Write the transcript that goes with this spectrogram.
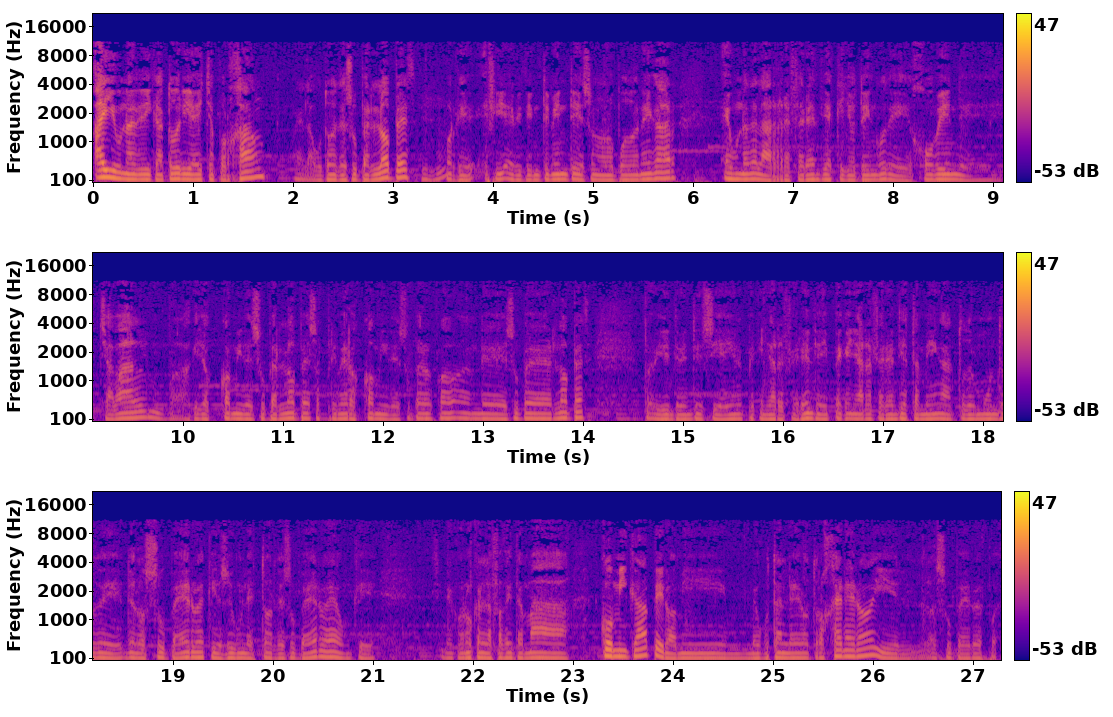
hay una dedicatoria hecha por Han el autor de Super López, porque evidentemente eso no lo puedo negar, es una de las referencias que yo tengo de joven, de chaval, aquellos cómics de Super López, esos primeros cómics de Super, de Super López, pues evidentemente sí hay una pequeña referencia, hay pequeñas referencias también a todo el mundo de, los superhéroes, que yo soy un lector de superhéroes, aunque se me conozca en la faceta más cómica, pero a mí me gustan leer otros géneros y los superhéroes, pues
